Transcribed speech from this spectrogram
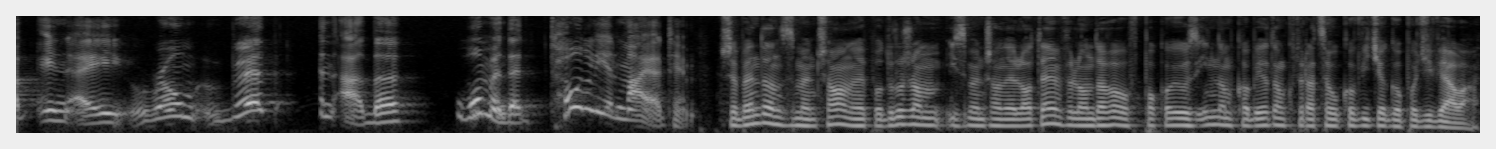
up in a room with another woman that totally admired him. Że będąc zmęczony podróżą i zmęczony lotem, wylądował w pokoju z inną kobietą, która całkowicie go podziwiała.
